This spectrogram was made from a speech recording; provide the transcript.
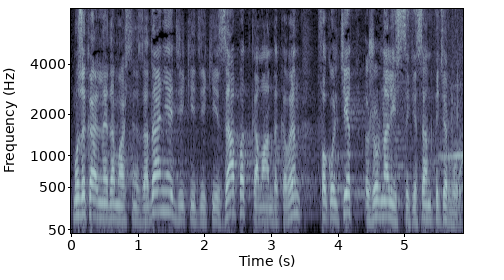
Музыкальное домашнее задание «Дикий-дикий Запад», команда КВН, факультет журналистики Санкт-Петербург.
